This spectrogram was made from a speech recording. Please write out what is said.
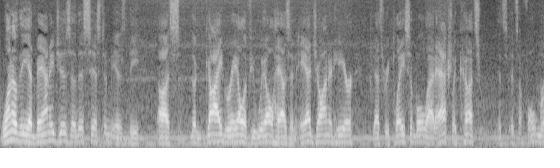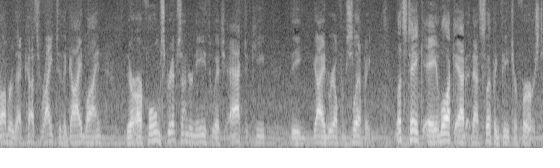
one of the advantages of this system is the, uh, the guide rail, if you will, has an edge on it here that's replaceable that actually cuts, it's, it's a foam rubber that cuts right to the guideline. There are foam strips underneath which act to keep the guide rail from slipping. Let's take a look at that slipping feature first.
